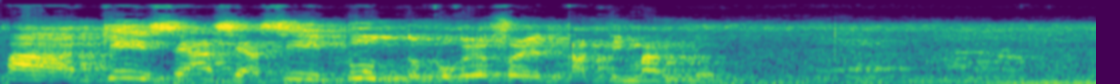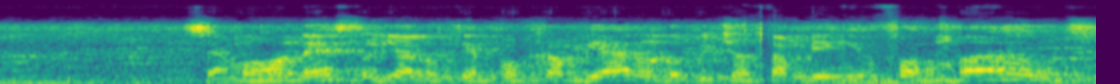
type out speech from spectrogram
aquí se hace así, punto, porque yo soy el tatimando. Seamos honestos, ya los tiempos cambiaron, los bichos están bien informados.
